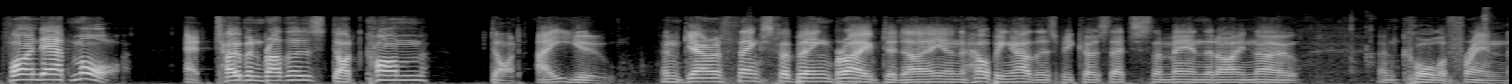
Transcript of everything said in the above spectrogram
Find out more at tobinbrothers.com.au. And Gareth, thanks for being brave today and helping others because that's the man that I know and call a friend.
